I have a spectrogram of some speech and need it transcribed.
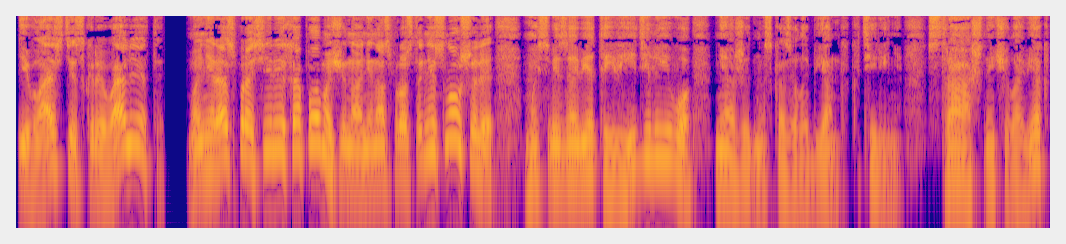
«И власти скрывали это? Мы не раз просили их о помощи, но они нас просто не слушали. Мы с Лизаветой видели его, неожиданно сказала Бьянка Катерине. Страшный человек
